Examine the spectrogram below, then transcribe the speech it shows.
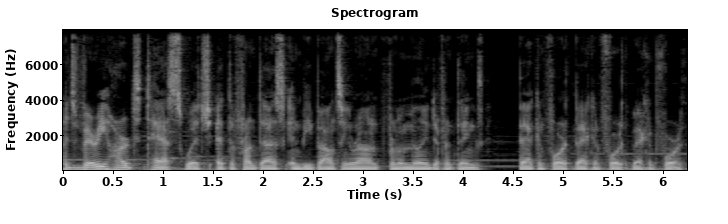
It's very hard to task switch at the front desk and be bouncing around from a million different things, back and forth, back and forth, back and forth.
